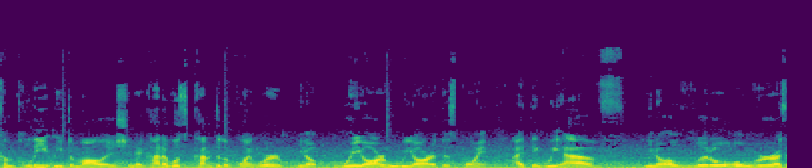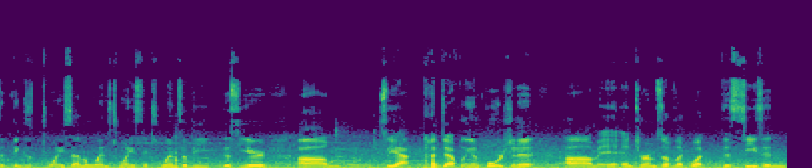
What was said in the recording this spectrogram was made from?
completely demolished and it kind of was of to the point where you know we are who we are at this point i think we have you know, a little over, I think it's 27 wins, 26 wins of the this year. Um, so yeah, definitely unfortunate um, in, in terms of like what this season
